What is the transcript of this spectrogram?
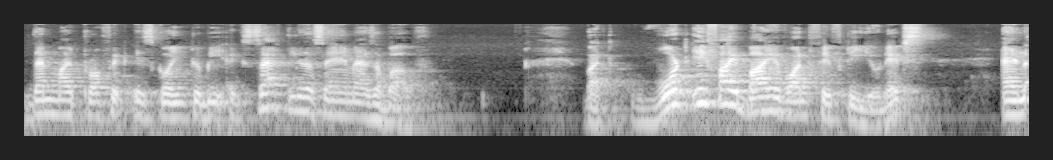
Then my profit is going to be exactly the same as above. But what if I buy 150 units and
